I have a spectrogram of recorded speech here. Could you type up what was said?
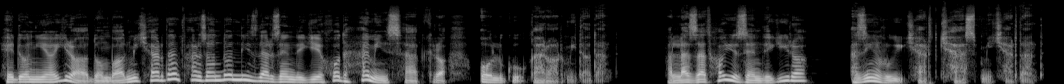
هدونیایی را دنبال می کردند، فرزندان نیز در زندگی خود همین سبک را الگو قرار می دادند و لذت های زندگی را از این روی کرد کسب می کردند.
